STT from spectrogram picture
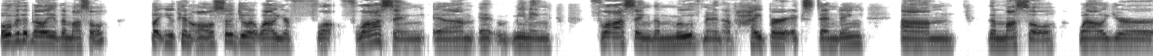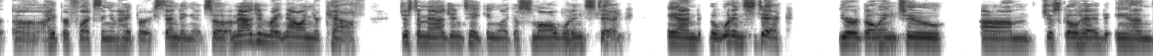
over the belly of the muscle, but you can also do it while you're fl- flossing, um, it, meaning flossing the movement of hyper extending um, the muscle while you're uh, hyperflexing and hyperextending it. So imagine right now on your calf, just imagine taking like a small wooden stick and the wooden stick, you're going to um, just go ahead and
